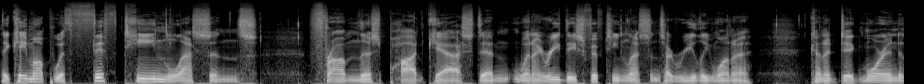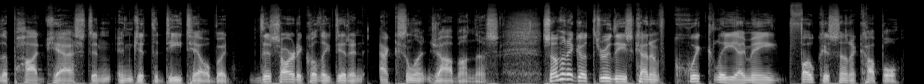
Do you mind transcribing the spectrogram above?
They came up with 15 lessons from this podcast. And when I read these 15 lessons, I really want to kind of dig more into the podcast and, and get the detail. But this article, they did an excellent job on this. So I'm going to go through these kind of quickly. I may focus on a couple.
